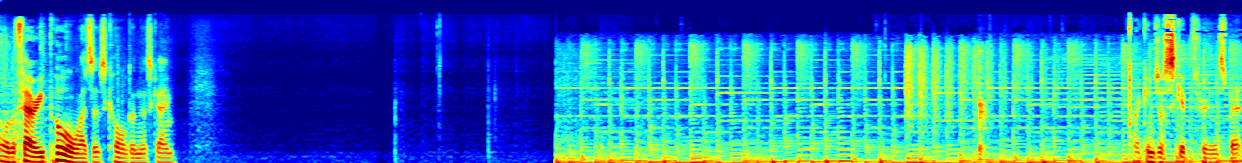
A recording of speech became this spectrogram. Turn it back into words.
Or the fairy pool, as it's called in this game. I can just skip through this bit.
